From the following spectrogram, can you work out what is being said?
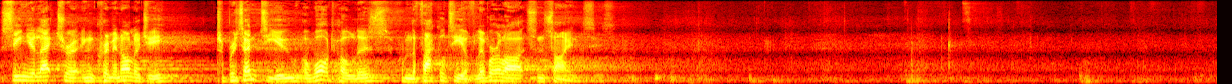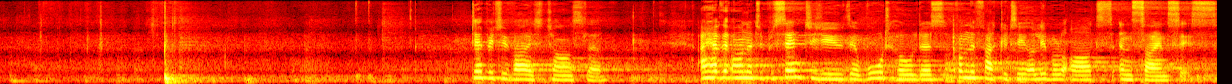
Senior Lecturer in Criminology, to present to you award holders from the Faculty of Liberal Arts and Sciences. Deputy Vice-Chancellor, I have the honour to present to you the award holders from the Faculty of Liberal Arts and Sciences,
